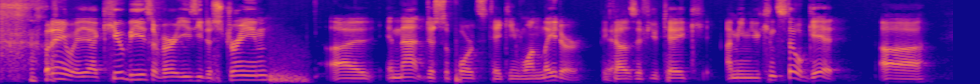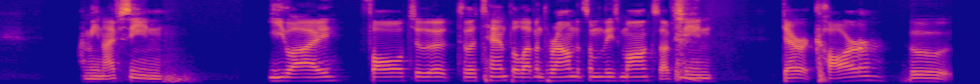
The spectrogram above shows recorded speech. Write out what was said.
but anyway, yeah, QBs are very easy to stream, uh, and that just supports taking one later because yeah. if you take, I mean, you can still get. Uh, I mean, I've seen Eli fall to the to the tenth, eleventh round in some of these mocks. I've seen Derek Carr, who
